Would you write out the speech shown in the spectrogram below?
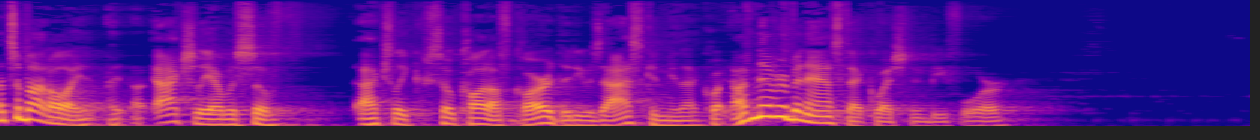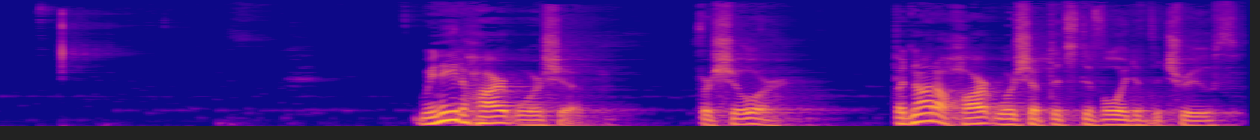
That's about all I, I, actually I was so actually so caught off guard that he was asking me that question. I've never been asked that question before. We need heart worship, for sure, but not a heart worship that's devoid of the truth.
